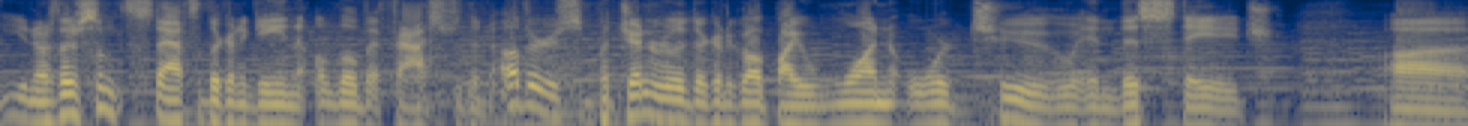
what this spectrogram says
you know there's some stats that they're going to gain a little bit faster than others but generally they're going to go up by one or two in this stage uh,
